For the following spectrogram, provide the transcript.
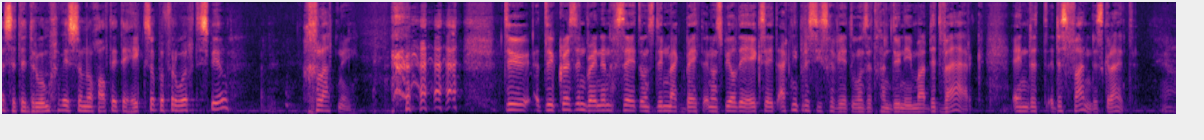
Is dit 'n droom gewees om nog altyd 'n heks op 'n verhoog te speel? Glad nie. toe toe Chris en Brendan gesê het ons doen Macbeth en ons speel die heks het ek nie presies geweet hoe ons dit gaan doen nie, maar dit werk en dit dit is fun, dis great. Ja.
